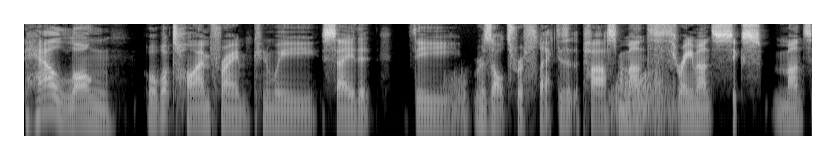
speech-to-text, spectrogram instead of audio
how long or what time frame can we say that the results reflect? Is it the past month, three months, six months?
